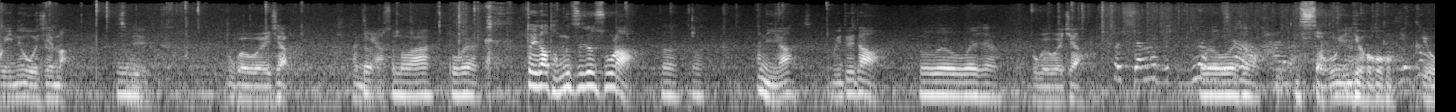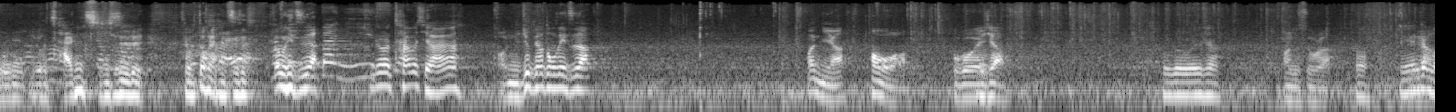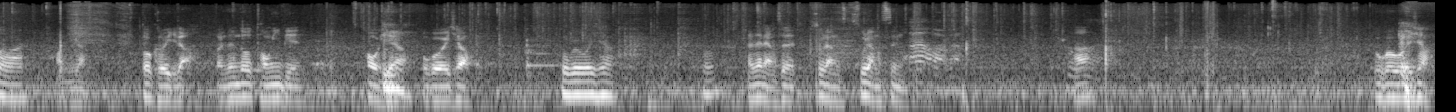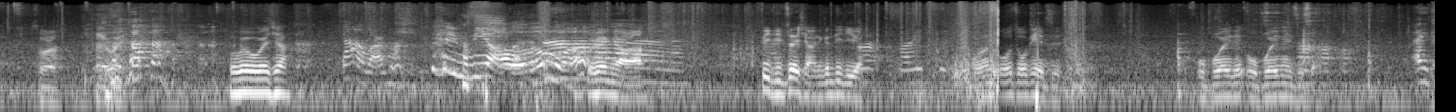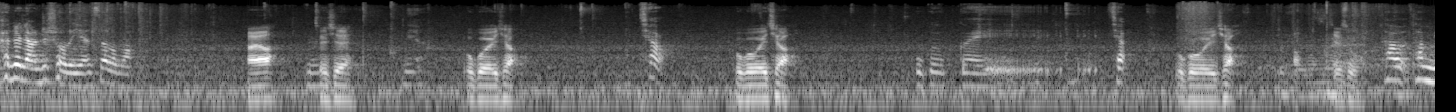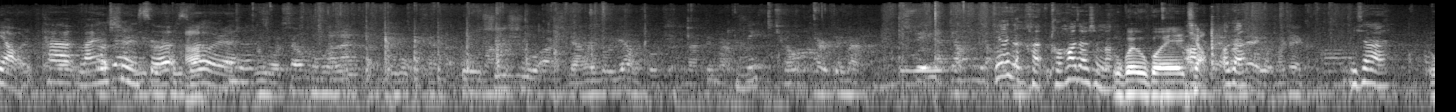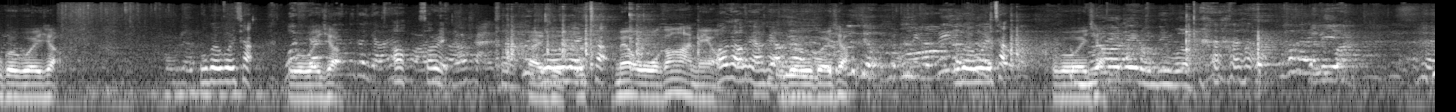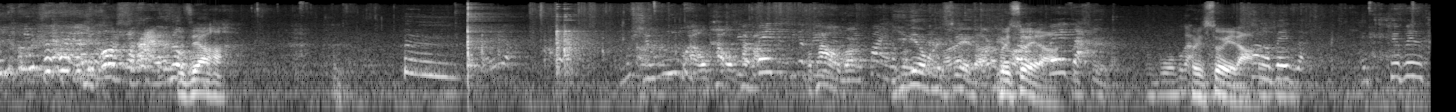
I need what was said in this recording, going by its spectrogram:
我赢了我先嘛，是不是？乌龟微笑，那你啊，什么玩意？不会。对到同一只就输了。嗯嗯，那你啊，没对到，乌龟微笑，乌龟微笑，乌龟微笑。你手有有有残疾是不是？怎么动两只？动一只啊？你怎么抬不起来啊？哦，你就不要动这只啊。换你啊，换我，乌龟微笑，乌龟微笑。我就输了。哦，你应该这么玩。好，你看，都可以啦，反正都同一边。换我先啊，乌龟微笑，乌龟微笑。还剩两次，输两输两次嘛。当然玩吧。啊？乌龟微笑，输了，下一位。乌龟微笑。当然玩吧。被秒了我。不被秒了。弟弟最强，你跟弟弟玩。玩一次。我我左撇子，我不会我不会那只手。哎，你看这两只手的颜色了吗？来啊，谁先？你。乌龟微笑。翘。乌龟微翘。乌龟龟翘。乌龟微翘。好，结束。他他秒他完胜所有所有人。如果相同的，如果我先五十、十五、二十，两个人都一样的手指，那对面，然后开始对面。今天的口口号叫什么？乌龟乌龟翘。OK。这个和这个。你先来。乌龟乌龟翘。乌龟龟翘。乌龟龟翘。哦，sorry。乌龟龟翘。没有，我刚刚还没有。OK OK OK。乌龟乌龟翘。乌龟龟翘。乌龟龟翘。这种地步。以后是海了就这样啊。十五啊！我怕我怕把，我怕我把，一定会碎的，会碎啦，会碎的。我不敢会碎的。换个杯子，这个杯子。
